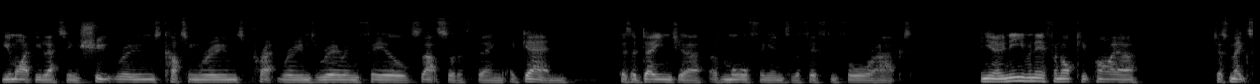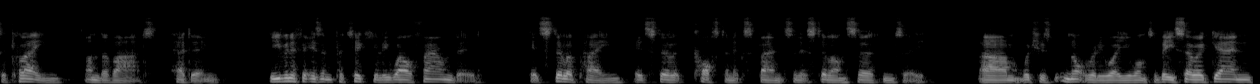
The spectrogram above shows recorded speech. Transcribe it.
You might be letting shoot rooms, cutting rooms, prep rooms, rearing fields, that sort of thing. Again, there's a danger of morphing into the 54 Act. And, you know, and even if an occupier just makes a claim under that heading, even if it isn't particularly well founded, it's still a pain, it's still at cost and expense, and it's still uncertainty, um, which is not really where you want to be. So again,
